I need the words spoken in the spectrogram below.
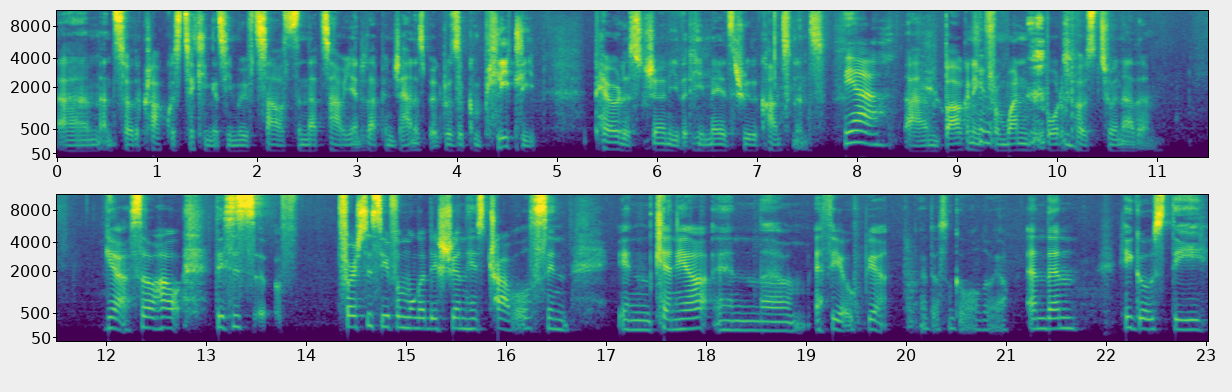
Um, and so the clock was ticking as he moved south, and that's how he ended up in Johannesburg. It was a completely perilous journey that he made through the continent, Yeah. um, bargaining Can- from one border post to another. Yeah. So how this is first to see for Mogadishu and his travels in in Kenya and um, Ethiopia. It doesn't go all the way up, and then he goes the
